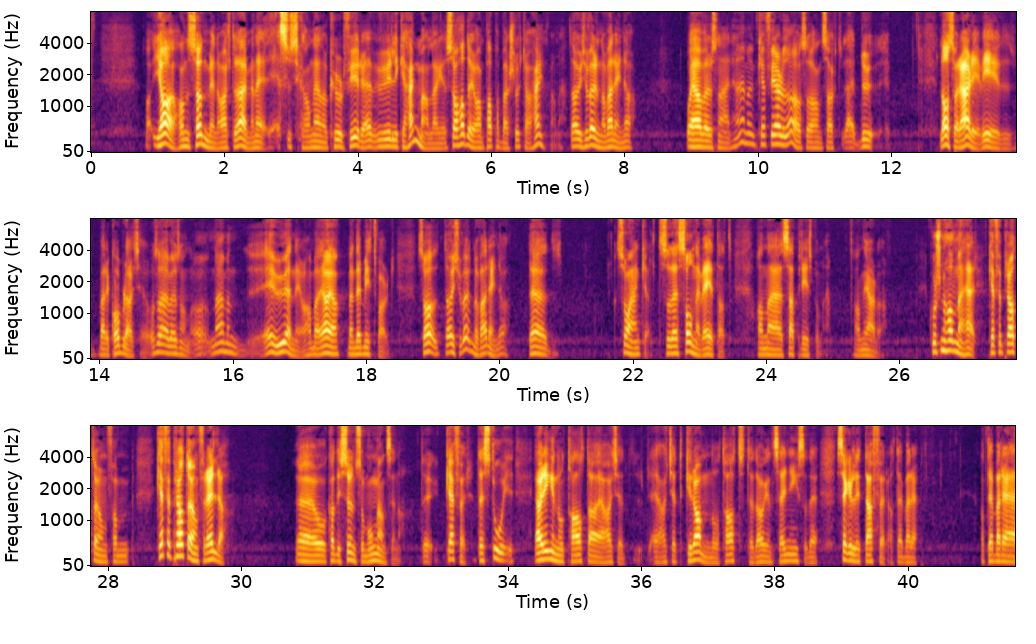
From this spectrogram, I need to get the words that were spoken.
Ja, han er sønnen min og alt det der, men jeg, jeg syns ikke han er noen kul fyr. Jeg vil ikke henge med han lenger. Så hadde jo han pappa bare slutta å henge med meg. Det har jo ikke vært noe verre enn da. Og jeg har vært sånn her Hæ, men hvorfor gjør du det? Og så har han sagt Nei, du, la oss være ærlige, vi bare kobler ikke. Og så er jeg bare sånn Nei, men jeg er uenig. Og han bare Ja, ja, men det er mitt valg. Så det har ikke vært noe verre enn. Det er så enkelt. Så det er sånn jeg vet at han eh, setter pris på meg. Han gjør det. Hvordan havner jeg her? Hvorfor prater jeg om, fam prater jeg om foreldre? uh, og hva de syns om ungene sine? Hvorfor? Det sto i Jeg har ingen notater, jeg har, ikke jeg har ikke et gram notat til dagens sending, så det er sikkert litt derfor at jeg bare At jeg bare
